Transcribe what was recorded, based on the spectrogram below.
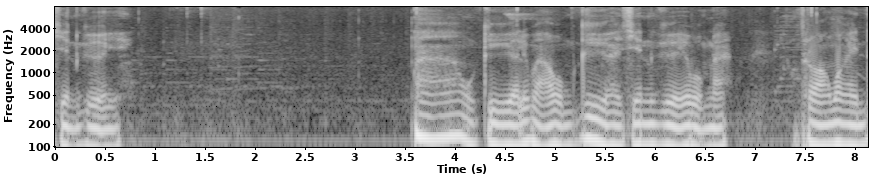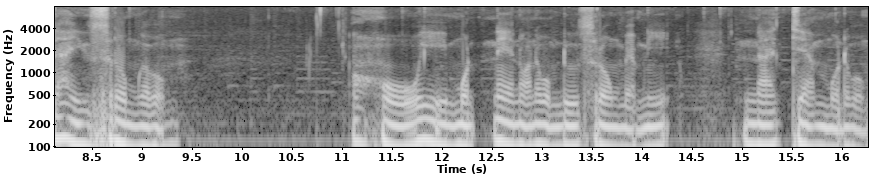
เช่นเคย เกลือหรือเปล่าผมเกลือเช่นเคยครับผมนะทรองว่าไงได้สรมครับผมโอ้โหหมดแน่นอนนะผมดูสรงแบบนี้น่าจะหมดนะผม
